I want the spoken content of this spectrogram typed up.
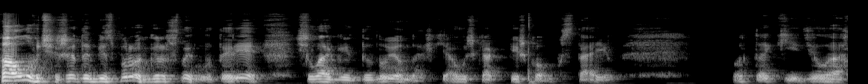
получишь, это беспроигрышная лотерея. Человек говорит, да ну ее нафиг, я лучше как пешком постою. Вот такие дела.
